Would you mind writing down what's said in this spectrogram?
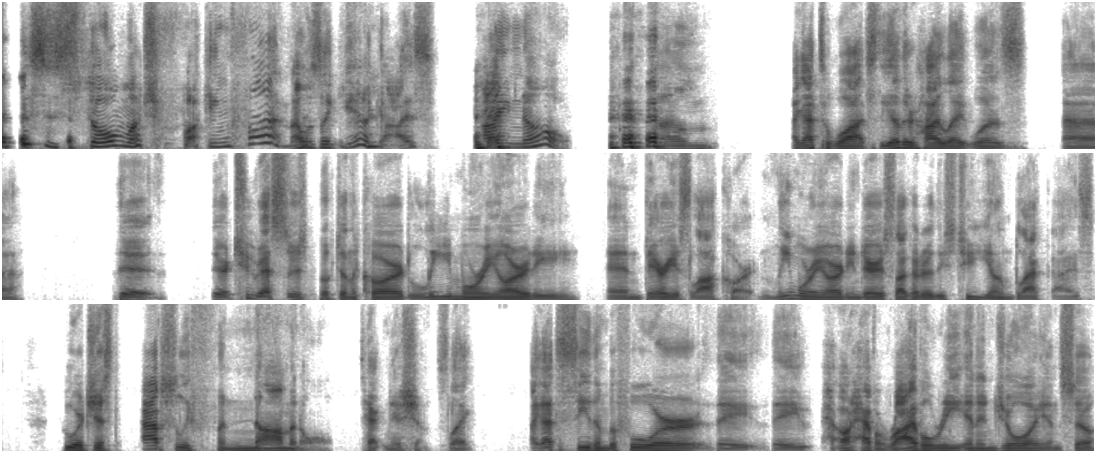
this is so much fucking fun. I was like, yeah, guys, I know. Um, I got to watch. The other highlight was uh, the there are two wrestlers booked on the card: Lee Moriarty and Darius Lockhart. And Lee Moriarty and Darius Lockhart are these two young black guys who are just absolutely phenomenal technicians. Like I got to see them before. They they have a rivalry and enjoy, and so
